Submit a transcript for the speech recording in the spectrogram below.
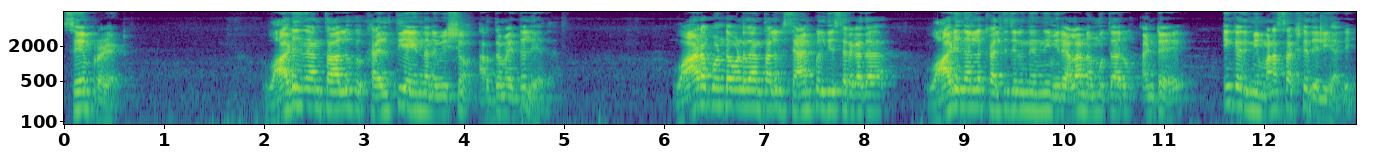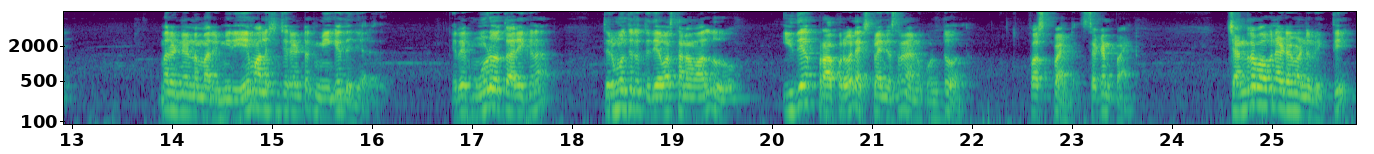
same product. వాడిన దాని తాలూకు కల్తీ అయిందన్న విషయం అర్థమైందా లేదా? వాడకుండా ఉన్న దాని తాలూకు శాంపిల్ తీశారు కదా వాడి దానిలో కల్తీ జరిగిందని మీరు ఎలా నమ్ముతారు? అంటే ఇంకా అది మీ మనస్సాక్షిగా తెలియాలి. మరి నిన్న మరి మీరు ఏం ఆలోచించారంటే మీకే తెలియాలి అది. రేపు మూడో తారీఖున తిరుమల తిరుపతి దేవస్థానం వాళ్ళు ఇదే ప్రాపర్ వేలో ఎక్స్ప్లెయిన్ చేస్తారని అనుకుంటూ ఉంది first point. Second point. Chandrababu Naidu అనే వ్యక్తి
